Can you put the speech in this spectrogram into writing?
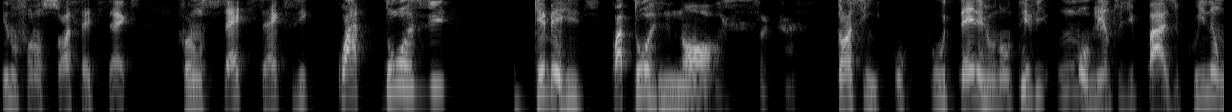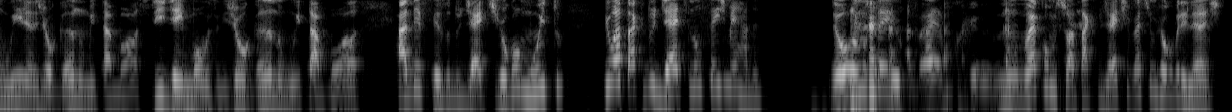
e não foram só sete sacks. Foram sete sacks e 14 QB hits. 14. Nossa, cara. Então, assim, o, o Tannehill não teve um momento de paz. O Quinnan Williams jogando muita bola, CJ Mosley jogando muita bola. A defesa do Jets jogou muito e o ataque do Jets não fez merda. Eu, eu não sei, é, não, não, é como se o ataque do Jets tivesse um jogo brilhante.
